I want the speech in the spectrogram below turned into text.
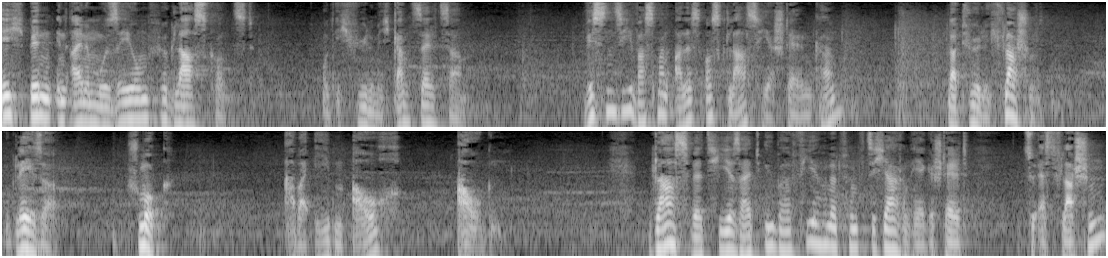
Ich bin in einem Museum für Glaskunst und ich fühle mich ganz seltsam. Wissen Sie, was man alles aus Glas herstellen kann? Natürlich Flaschen, Gläser, Schmuck, aber eben auch Augen. Glas wird hier seit über 450 Jahren hergestellt Zuerst Flaschen,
